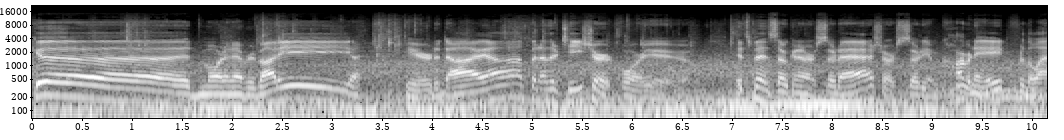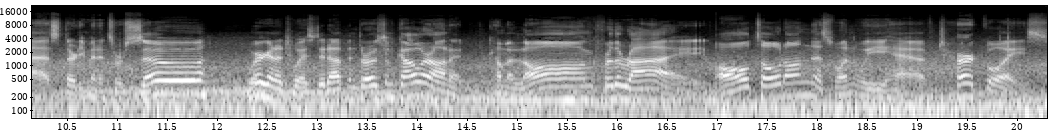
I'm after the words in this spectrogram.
Good morning, everybody. Here to dye up another t-shirt for you. It's been soaking in our soda ash, our sodium carbonate, for the last 30 minutes or so. We're gonna twist it up and throw some color on it. Come along for the ride. All told on this one, we have turquoise,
